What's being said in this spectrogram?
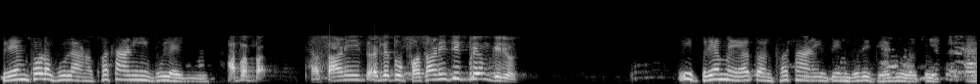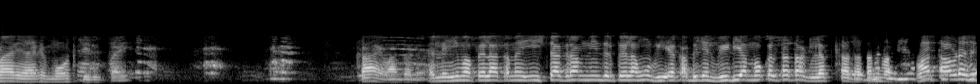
પ્રેમ થોડો ભૂલાણો ફસાણી ભૂલાઈ ગયું. આ ફસાણી એટલે તું ફસાણીથી જ પ્રેમ કર્યો ઈ પ્રેમે હતો ને ફસાણી થી બધી ભેગું હતું. મારે હારે મોત કર્યું ભાઈ. કાંઈ વાંધો નહીં. એટલે એમાં પેલા તમે ઇન્સ્ટાગ્રામની અંદર પેલા હું એકાબીજાને વીડિયો મોકલતા હતા લખતા હતા? તમને વાત આવડે છે?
